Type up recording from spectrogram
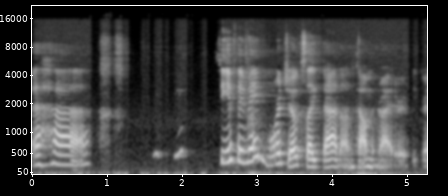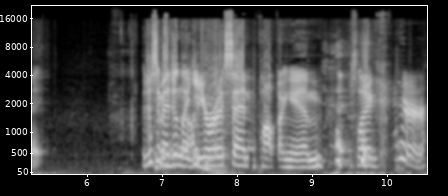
Uh-huh. See, if they made more jokes like that on Kamen Rider, it'd be great. Just imagine like I do. Popping in. It's like, here.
